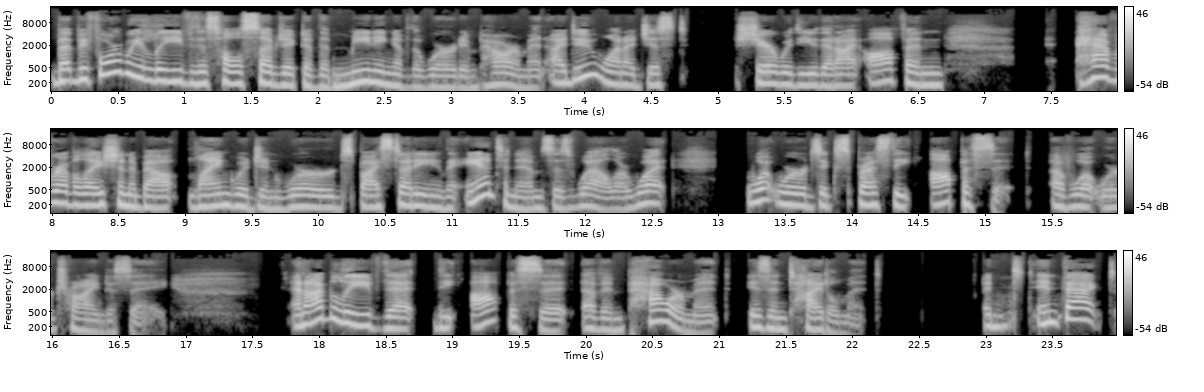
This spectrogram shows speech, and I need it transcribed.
But before we leave this whole subject of the meaning of the word empowerment, I do want to just share with you that I often have revelation about language and words by studying the antonyms as well, or what what words express the opposite of what we're trying to say. And I believe that the opposite of empowerment is entitlement. And in fact,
